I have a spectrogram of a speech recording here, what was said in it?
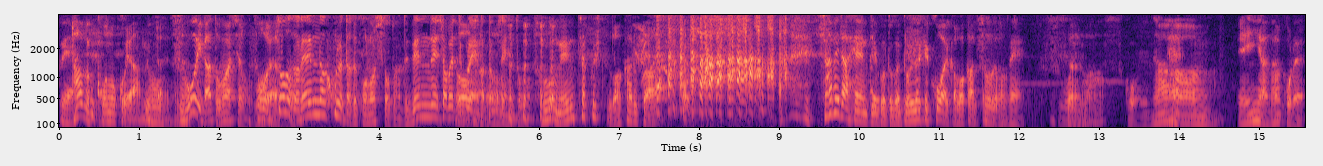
ね多分この子や、みたいな。すごいなと思いましたよ。そうやろそうそう連絡くれたでこの人と思って、全然喋ってくれへんかったくせにと思って。その粘着質わかるか？喋らへんっていうことがどれだけ怖いか分かったそうですね。すごいわ。すごいなぁ。ええんやな、これ。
